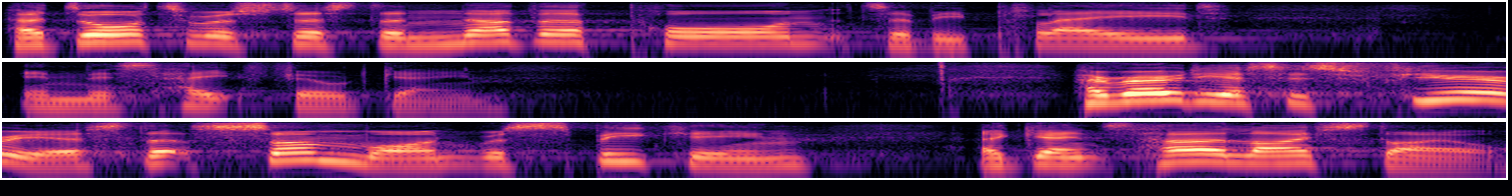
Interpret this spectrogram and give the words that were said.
Her daughter was just another pawn to be played in this hate filled game. Herodias is furious that someone was speaking against her lifestyle.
